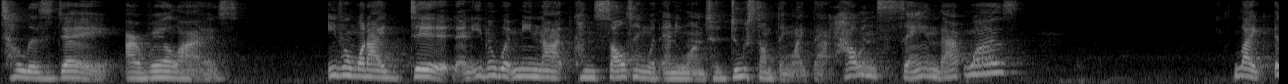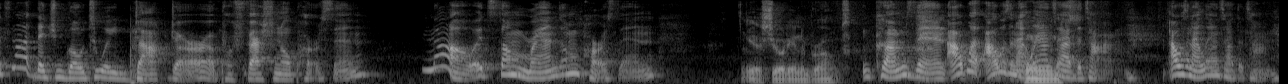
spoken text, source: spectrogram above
till this day i realize even what I did, and even with me not consulting with anyone to do something like that, how insane that was. Like, it's not that you go to a doctor, a professional person. No, it's some random person Yeah, Shorty in the Bronx. comes in. I was I was in Atlanta Queens. at the time. I was in Atlanta at the time.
